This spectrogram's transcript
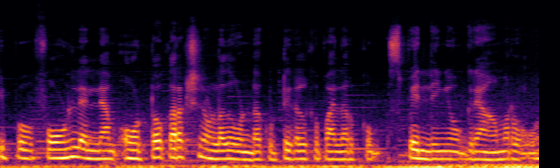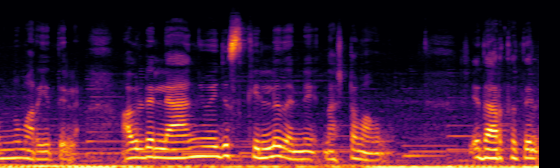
ഇപ്പോൾ ഫോണിലെല്ലാം ഓട്ടോ കറക്ഷൻ ഉള്ളതുകൊണ്ട് കുട്ടികൾക്ക് പലർക്കും സ്പെല്ലിങ്ങോ ഗ്രാമറോ ഒന്നും അറിയത്തില്ല. അവരുടെ ലാംഗ്വേജ് സ്കില്ല് തന്നെ നഷ്ടമാകുന്നു. യഥാർത്ഥത്തിൽ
